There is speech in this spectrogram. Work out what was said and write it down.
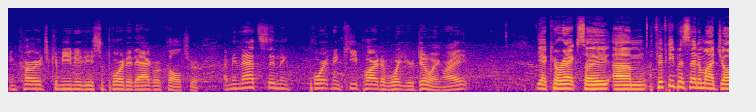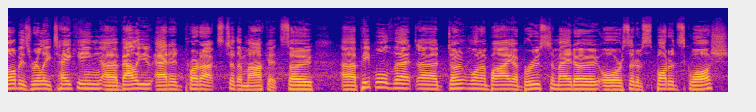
encourage community-supported agriculture. I mean, that's an important and key part of what you're doing, right? Yeah, correct. So um, 50% of my job is really taking uh, value added products to the market. So uh, people that uh, don't want to buy a bruised tomato or sort of spotted squash,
